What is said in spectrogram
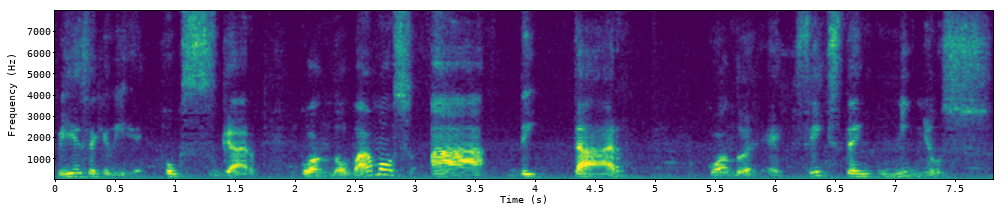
Fíjese que dije, juzgar. Cuando vamos a dictar, cuando existen niños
